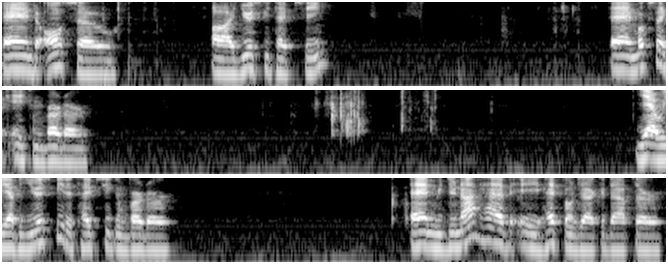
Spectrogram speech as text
And also uh, USB Type-C. And looks like a converter. Yeah, we have a USB to Type-C converter. And we do not have a headphone jack adapter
